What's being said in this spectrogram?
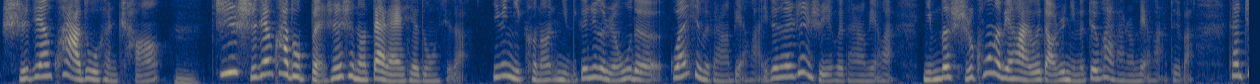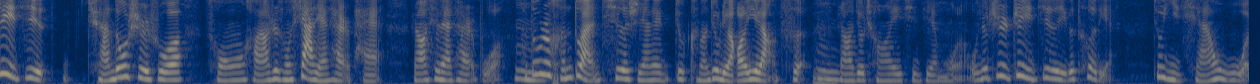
时间跨度很长。嗯，其实时间跨度本身是能带来一些东西的。因为你可能你跟这个人物的关系会发生变化，你对他的认识也会发生变化，你们的时空的变化也会导致你们对话发生变化，对吧？但这一季全都是说从好像是从夏天开始拍，然后现在开始播，它都是很短期的时间内就可能就聊了一两次，嗯然后就成了一期节目了。我觉得这是这一季的一个特点。就以前我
